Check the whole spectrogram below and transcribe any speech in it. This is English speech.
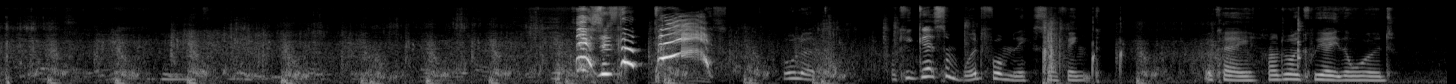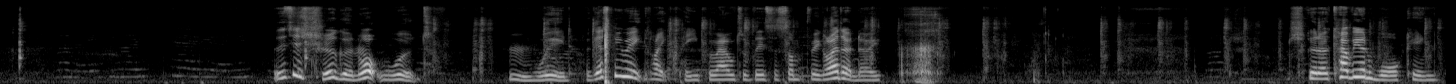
This is the best! Oh look, I could get some wood from this, I think. Okay, how do I create the wood? This is sugar, not wood. Hmm, weird. I guess we make like paper out of this or something. I don't know. Just gonna carry on walking.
